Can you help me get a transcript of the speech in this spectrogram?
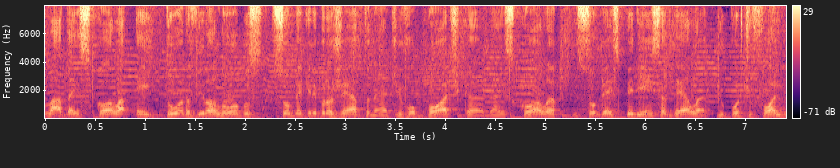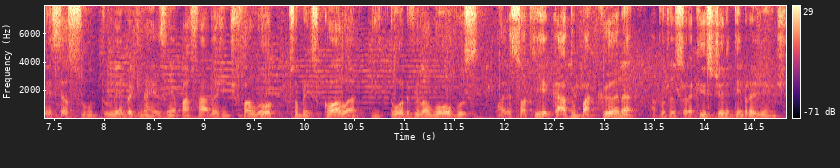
lá da escola Heitor Vila Lobos, sobre aquele projeto né, de robótica da escola e sobre a experiência dela e o portfólio nesse assunto. Lembra que na resenha passada a gente falou sobre a escola Heitor Vila Lobos? Olha só que recado bacana a professora Cristiane tem pra gente.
